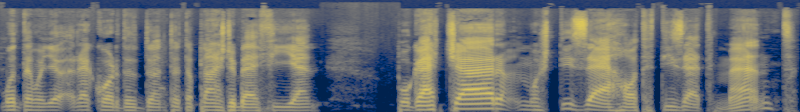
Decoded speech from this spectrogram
mondtam, hogy a rekordot döntött a Planche de Belfien Pogácsár, most 16 tizet ment,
